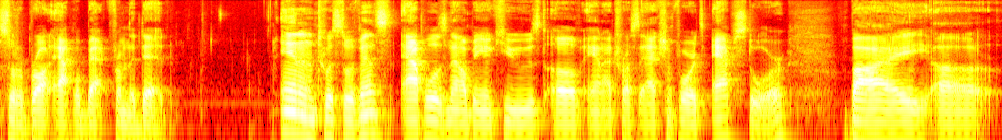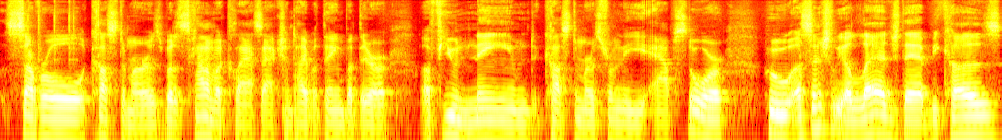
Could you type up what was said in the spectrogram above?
sort of brought Apple back from the dead. And in a twist of events, Apple is now being accused of antitrust action for its App Store by uh, several customers, but it's kind of a class action type of thing. But there are a few named customers from the App Store who essentially allege that because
